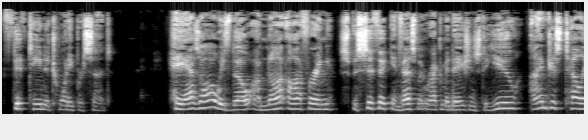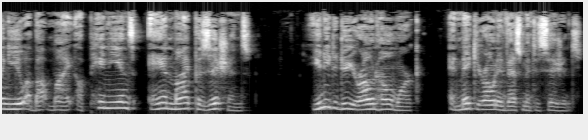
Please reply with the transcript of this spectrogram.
15 to 20%. Hey, as always though, I'm not offering specific investment recommendations to you. I'm just telling you about my opinions and my positions. You need to do your own homework and make your own investment decisions.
